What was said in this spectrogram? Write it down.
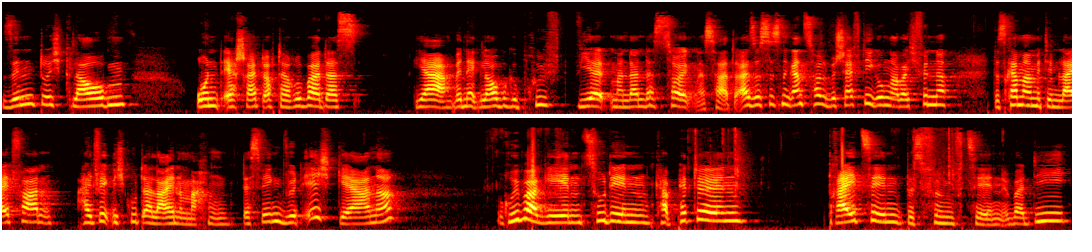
sind durch Glauben und er schreibt auch darüber, dass ja, wenn der Glaube geprüft wird, man dann das Zeugnis hat. Also es ist eine ganz tolle Beschäftigung, aber ich finde, das kann man mit dem Leitfaden halt wirklich gut alleine machen. Deswegen würde ich gerne rübergehen zu den Kapiteln 13 bis 15. Über die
